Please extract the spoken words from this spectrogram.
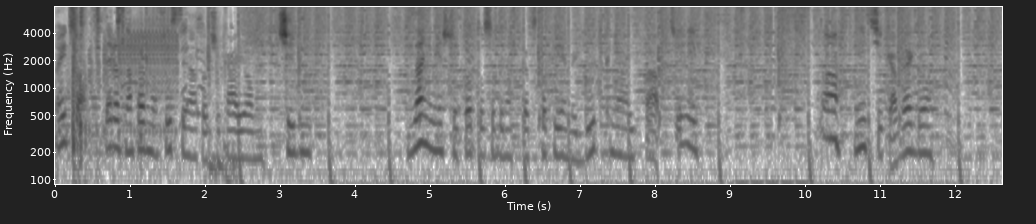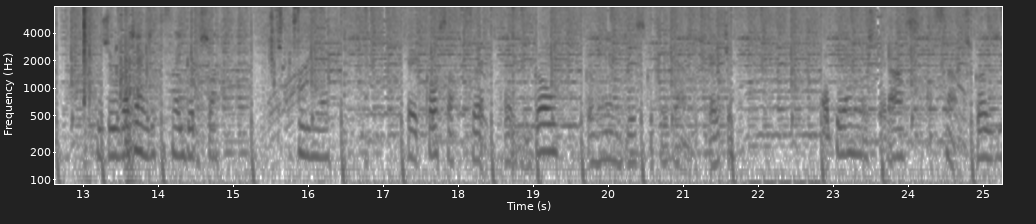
No i co? Teraz na pewno wszyscy na to czekają, czyli zanim jeszcze to, to sobie na przykład skopiujemy Good Knife'a, czyli no, nic ciekawego, którzy uważają, że to jest najgorsza ogólnie kosa w CSGO, tylko nie wiem gdzie skopiowałem, czekajcie. Kopiujemy jeszcze raz, nic szkodzi.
